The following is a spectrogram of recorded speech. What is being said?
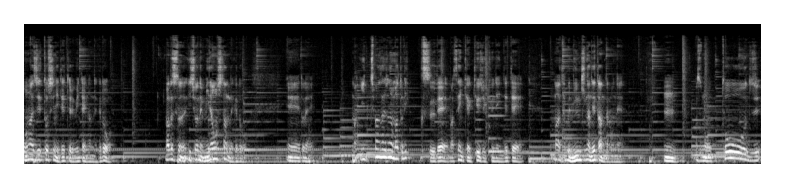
同じ年に出てるみたいなんだけど私一応ね見直したんだけどえっ、とね、まあ、一番最初の「マトリックスで」まあ、1999年に出てまあ多分人気が出たんだろうね。うん。その当時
